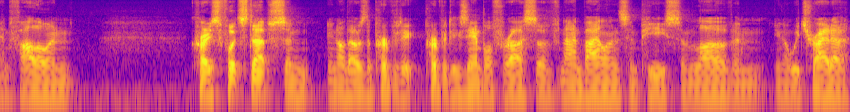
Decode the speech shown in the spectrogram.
and follow in Christ's footsteps. And you know that was the perfect perfect example for us of nonviolence and peace and love. And you know we try to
